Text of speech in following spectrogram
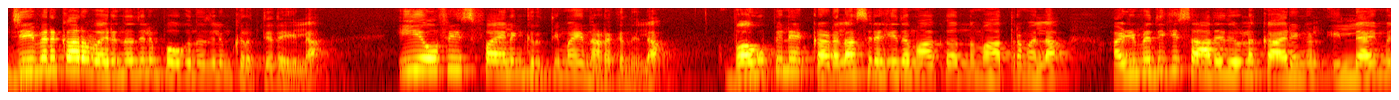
ജീവനക്കാർ വരുന്നതിലും പോകുന്നതിലും കൃത്യതയില്ല. ഈ ഓഫീസ് ഫയലിംഗ് കൃത്യമായി നടക്കുന്നില്ല. വകുപ്പിനെ കടലാസ് രഹിതമാക്കുക മാത്രമല്ല അഴിമതിക്ക് സാധ്യതയുള്ള കാര്യങ്ങൾ ഇല്ലായ്മ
